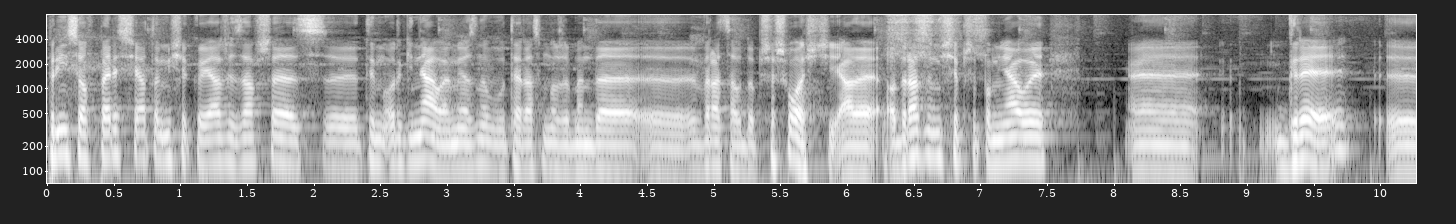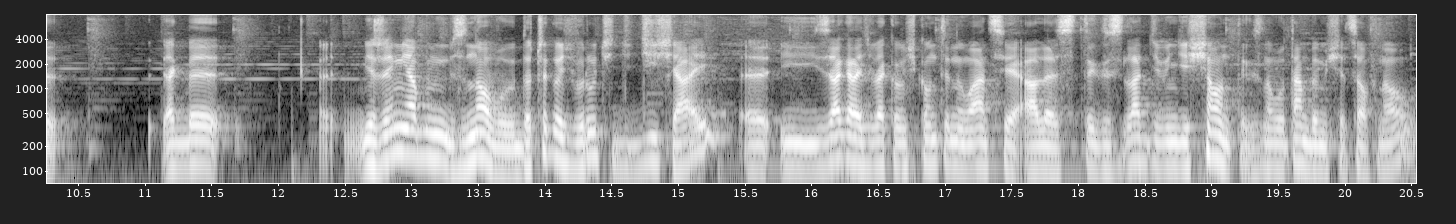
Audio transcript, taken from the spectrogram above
Prince of Persia to mi się kojarzy zawsze z y, tym oryginałem. Ja znowu teraz może będę y, wracał do przeszłości, ale od razu mi się przypomniały e, gry, y, jakby e, jeżeli miałbym znowu do czegoś wrócić dzisiaj i zagrać w jakąś kontynuację, ale z tych z lat 90., znowu tam bym się cofnął,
